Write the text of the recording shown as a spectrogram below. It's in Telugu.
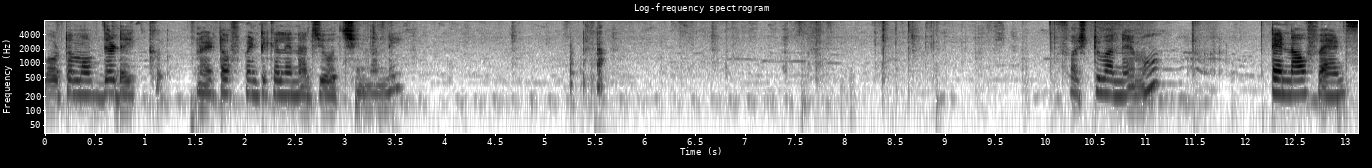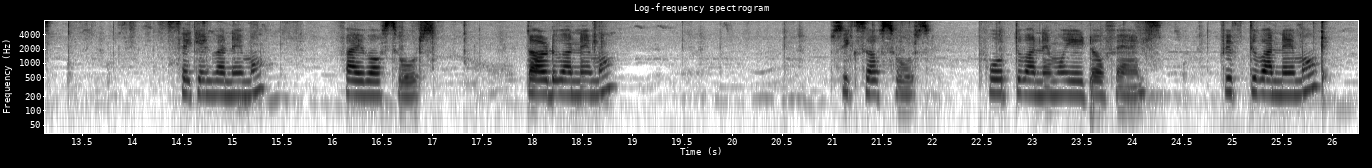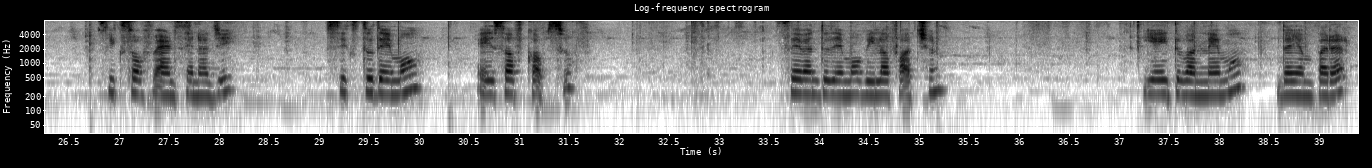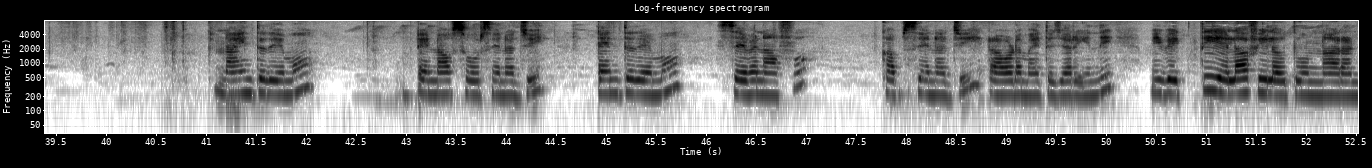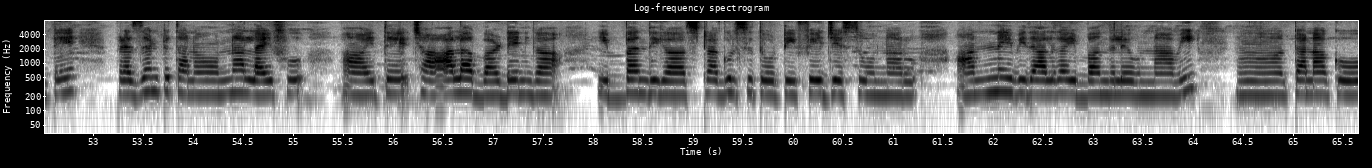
Bottom of the deck knight of pentacle energy వచ్చిందండి. ఫస్ట్ వన్ ఏమో ten of wands second one ఏమో five of swords third one ఏమో six of swords fourth one ఏమో eight of wands fifth one ఏమో సిక్స్ ఆఫ్ హ్యాండ్స్ ఎనర్జీ సిక్స్త్దేమో ace of cups సెవెంత్దేమో wheel of fortune eighth one ఏమో ద ఎంపరర్ నైన్త్దేమో టెన్ ఆఫ్ సోర్స్ ఎనర్జీ టెన్త్దేమో సెవెన్ ఆఫ్ కప్స్ ఎనర్జీ రావడం అయితే జరిగింది. మీ వ్యక్తి ఎలా ఫీల్ అవుతూ ఉన్నారంటే ప్రజెంట్ తను ఉన్న లైఫ్ అయితే చాలా బర్డెన్గా ఇబ్బందిగా స్ట్రగుల్స్ తోటి ఫేస్ చేస్తూ ఉన్నారు. అన్ని విధాలుగా ఇబ్బందులే ఉన్నవి. తనకు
